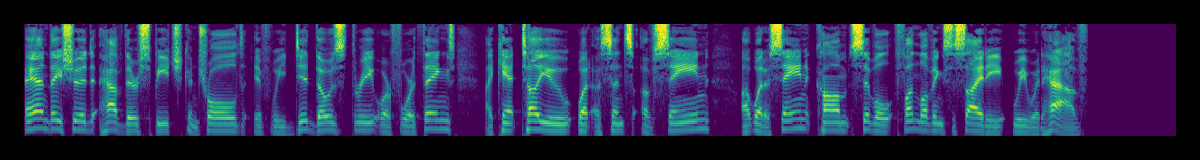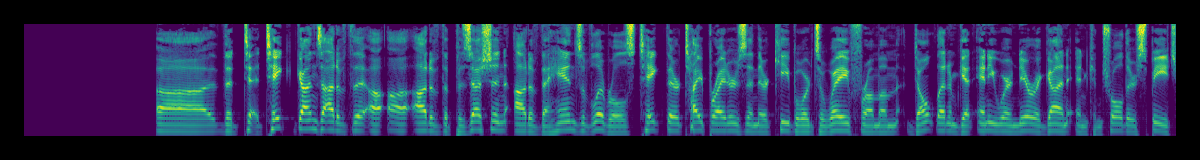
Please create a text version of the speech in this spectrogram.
and they should have their speech controlled. If we did those three or four things, I can't tell you what a sense of sane uh, what a sane, calm, civil, fun loving society we would have. Uh, the t- take guns out of the uh, uh, out of the possession, out of the hands of liberals. Take their typewriters and their keyboards away from them. Don't let them get anywhere near a gun and control their speech.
